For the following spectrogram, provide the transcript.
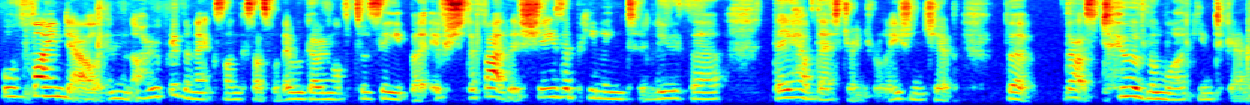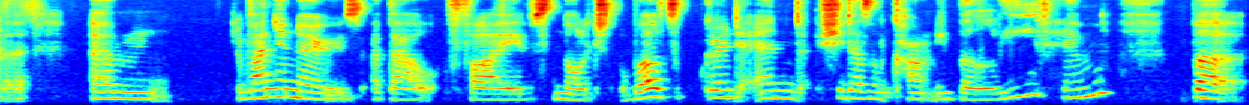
We'll find out in hopefully the next one because that's what they were going off to see. But if she, the fact that she's appealing to Luther, they have their strange relationship, but that's two of them working together. Um, Vanya knows about Five's knowledge that the world's going to end. She doesn't currently believe him, but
